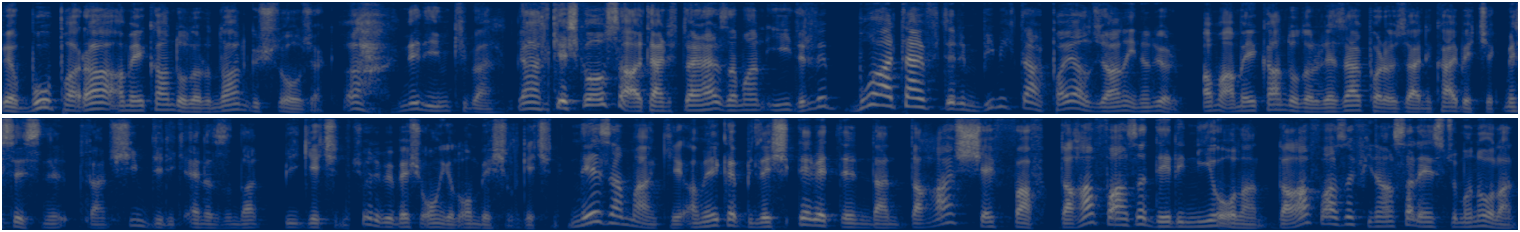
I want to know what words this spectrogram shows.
ve bu para Amerikan dolarından güçlü olacak. Ah ne diyeyim ki ben. Yani keşke olsa alternatifler her zaman iyidir ve bu alternatiflerin bir miktar pay alacağına inanıyorum. Ama Amerikan doları rezerv para özelliğini kaybedecek meselesini lütfen şimdilik en azından bir geçin. Şöyle bir 5-10 yıl 15 yıl geçin. Ne zaman ki Amerika Birleşik Devletleri'nden daha şeffaf, daha fazla derinliği olan, daha fazla finansal enstrümanı olan,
